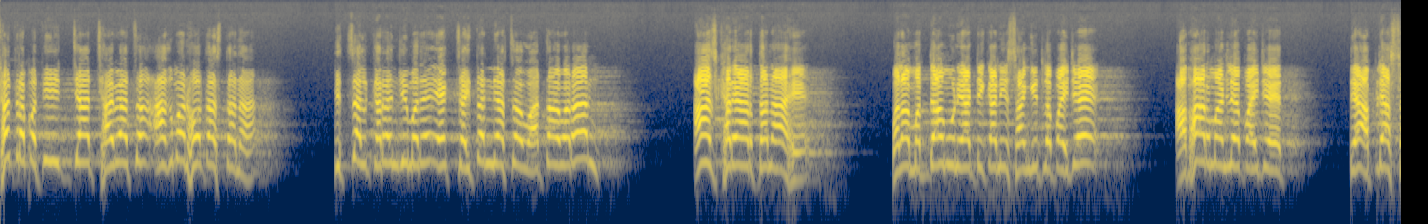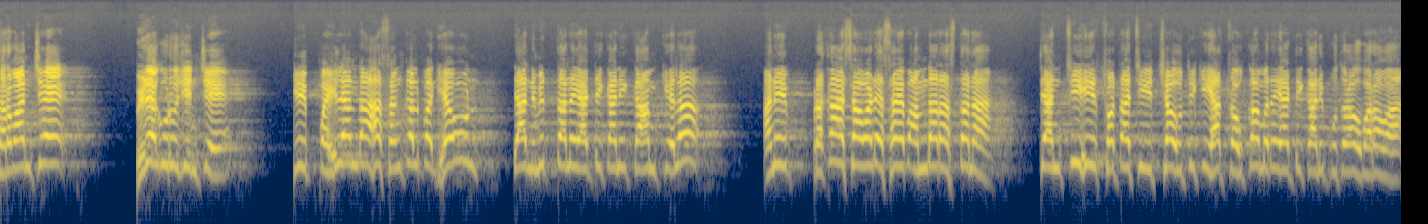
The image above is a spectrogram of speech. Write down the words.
छत्रपतीच्या छाव्याचं आगमन होत असताना इचलकरंजीमध्ये एक चैतन्याचं वातावरण आज खऱ्या अर्थानं आहे. मला मुद्दामून या ठिकाणी सांगितलं पाहिजे आभार मानले पाहिजेत. ते आपल्या सर्वांचे भिडे गुरुजींचे की पहिल्यांदा हा संकल्प घेऊन त्या निमित्ताने या ठिकाणी काम केलं आणि प्रकाश आवाडे साहेब आमदार असताना त्यांची ही स्वतःची इच्छा होती की ह्या चौकामध्ये या ठिकाणी पुतळा उभा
